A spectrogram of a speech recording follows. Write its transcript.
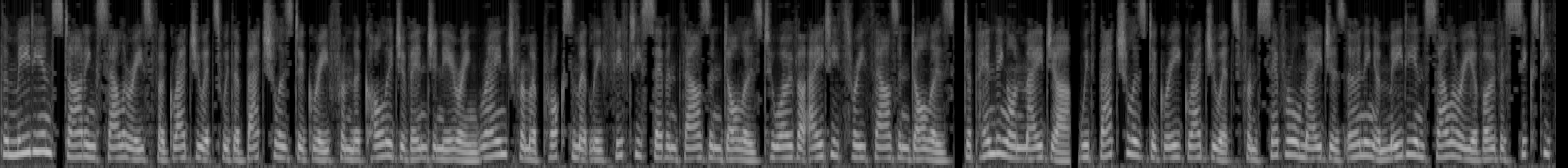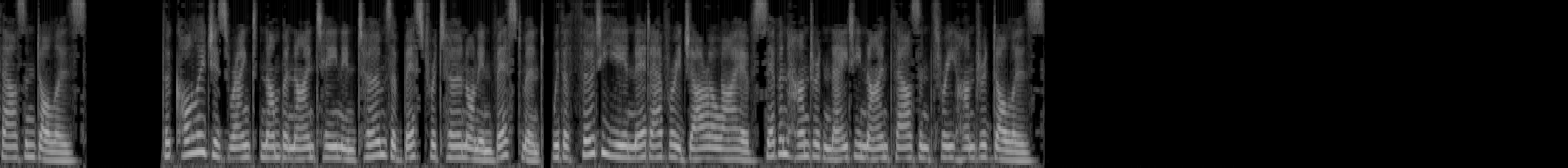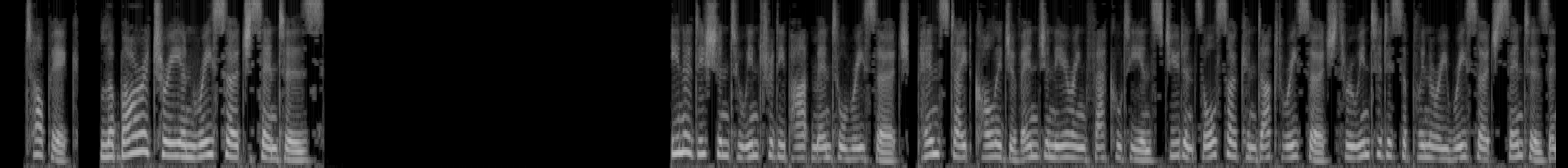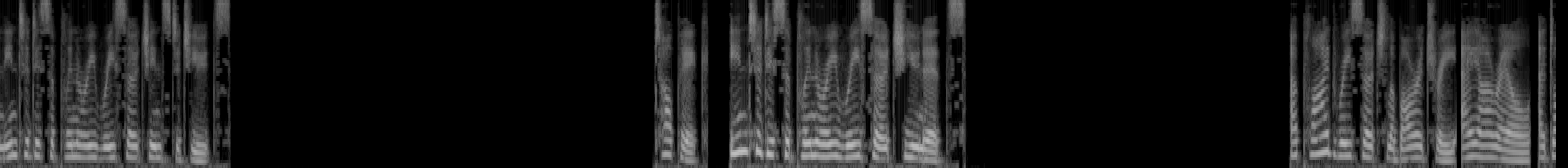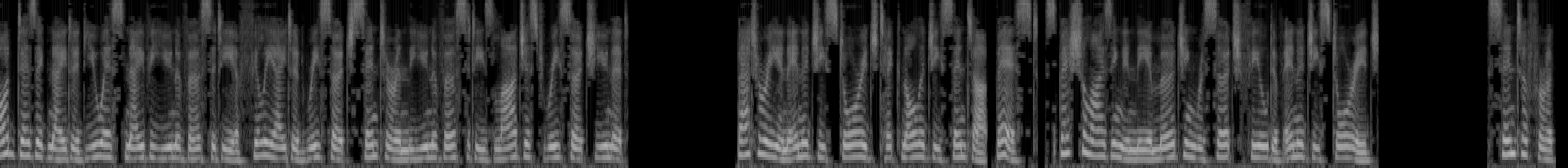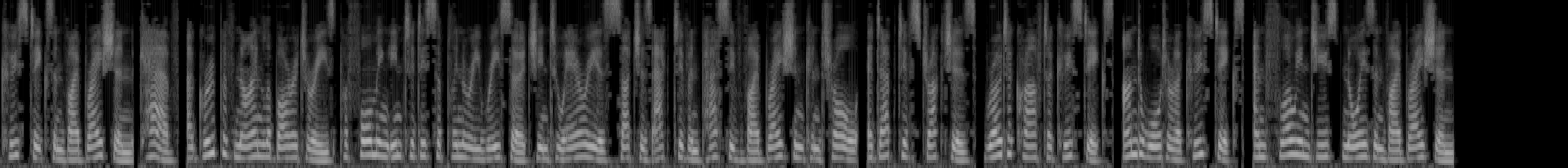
The median starting salaries for graduates with a bachelor's degree from the College of Engineering range from approximately $57,000 to over $83,000, depending on major, with bachelor's degree graduates from several majors earning a median salary of over $60,000. The college is ranked number 19 in terms of best return on investment, with a 30-year net average ROI of $789,300. Topic: Laboratory and research centers. In addition to intradepartmental research, Penn State College of Engineering faculty and students also conduct research through interdisciplinary research centers and interdisciplinary research institutes. Topic: Interdisciplinary research units. Applied Research Laboratory ARL, a DOD-designated U.S. Navy University-affiliated research center and the university's largest research unit Battery and Energy Storage Technology Center BEST, specializing in the emerging research field of energy storage Center for Acoustics and Vibration CAV, a group of nine laboratories performing interdisciplinary research into areas such as active and passive vibration control, adaptive structures, rotorcraft acoustics, underwater acoustics, and flow-induced noise and vibration.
